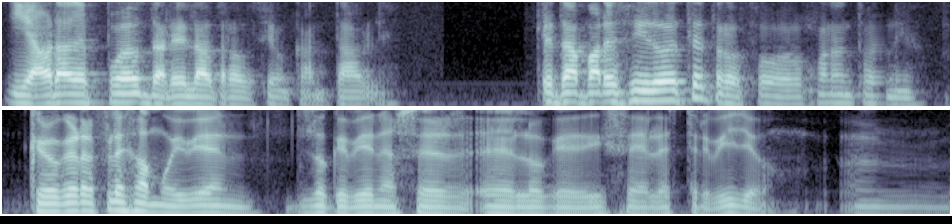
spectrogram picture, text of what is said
y ahora después os daré la traducción cantable. ¿Qué te ha parecido este trozo, Juan Antonio? Creo que refleja muy bien lo que viene a ser eh, lo que dice el estribillo. Mm,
